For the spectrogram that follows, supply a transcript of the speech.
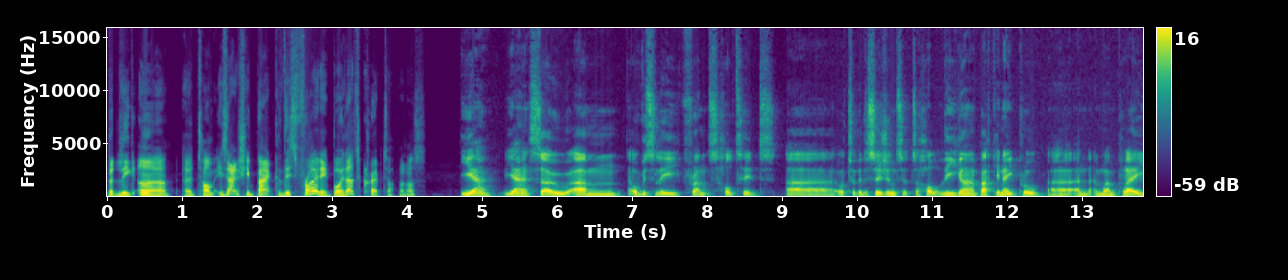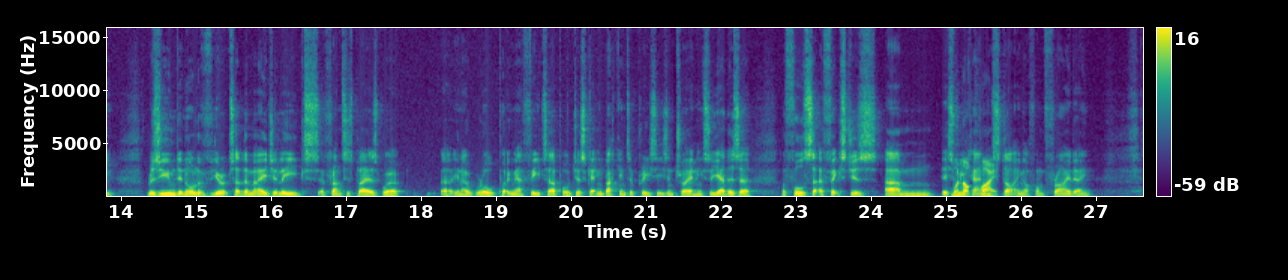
But Ligue 1, uh, Tom, is actually back this Friday. Boy, that's crept up on us. Yeah, yeah. So um, obviously, France halted uh, or took the decision to, to halt Ligue 1 back in April, uh, and and when play resumed in all of Europe's other major leagues, uh, France's players were, uh, you know, were all putting their feet up or just getting back into pre-season training. So yeah, there's a, a full set of fixtures um, this well, weekend, starting off on Friday.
